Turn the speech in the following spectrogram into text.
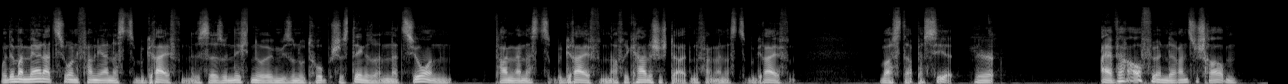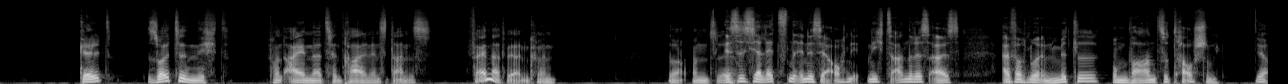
Und immer mehr Nationen fangen an, das zu begreifen. Es ist also nicht nur irgendwie so ein utopisches Ding, sondern Nationen fangen an, das zu begreifen. Afrikanische Staaten fangen an, das zu begreifen, was da passiert. Ja. Einfach aufhören, daran zu schrauben. Geld sollte nicht von einer zentralen Instanz verändert werden können. So, und, äh, es ist ja letzten Endes ja auch nichts anderes als einfach nur ein Mittel, um Waren zu tauschen. Ja.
